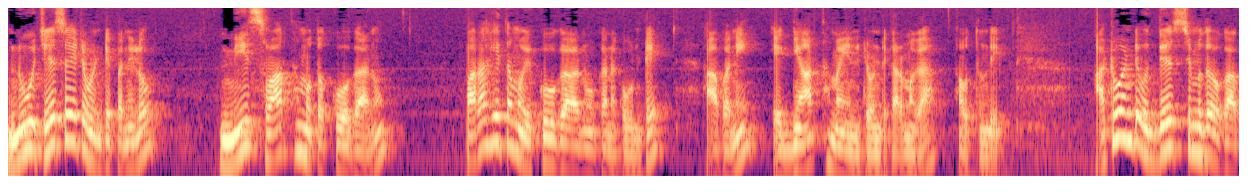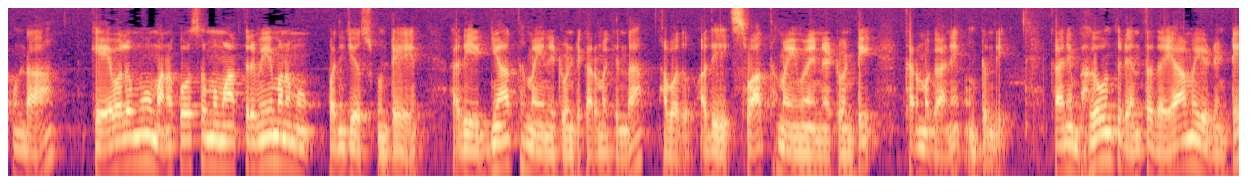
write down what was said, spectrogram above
నువ్వు చేసేటువంటి పనిలో నీ స్వార్థము తక్కువగాను పరహితము ఎక్కువగాను కనుక ఉంటే ఆ పని యజ్ఞార్థమైనటువంటి కర్మగా అవుతుంది. అటువంటి ఉద్దేశ్యముతో కాకుండా కేవలము మన కోసము మాత్రమే మనము పని చేసుకుంటే అది యజ్ఞార్థమైనటువంటి కర్మ కింద అవ్వదు. అది స్వార్థమయమైనటువంటి కర్మగానే ఉంటుంది. కానీ భగవంతుడు ఎంత దయామయుడంటే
